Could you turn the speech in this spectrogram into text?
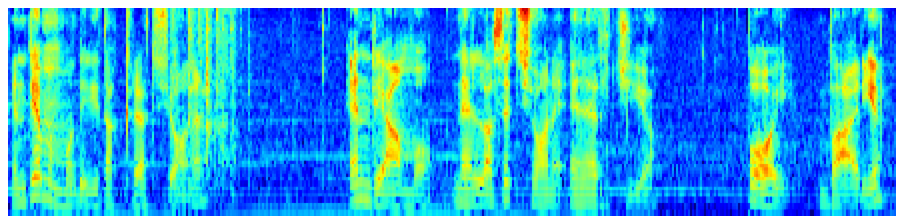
Entriamo in modalità creazione e andiamo nella sezione energia, poi varie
